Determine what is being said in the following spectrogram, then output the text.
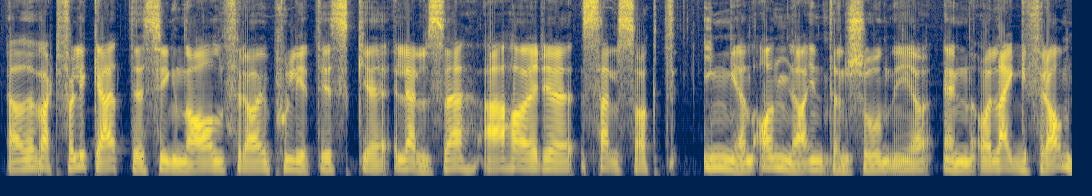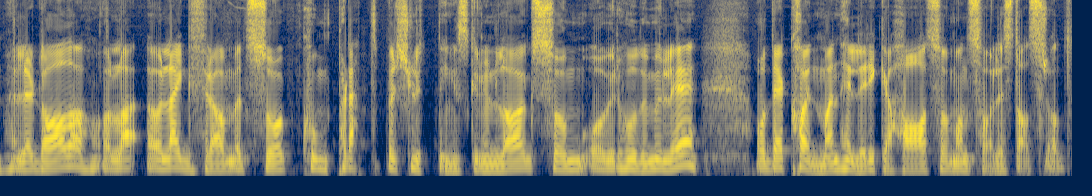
Ja, Det er i hvert fall ikke etter signal fra en politisk eh, ledelse. Jeg har eh, selvsagt ingen annen intensjon enn å legge fram, eller da da, å legge fram et så komplett beslutningsgrunnlag som overhodet mulig. Og det kan man heller ikke ha som ansvarlig statsråd.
